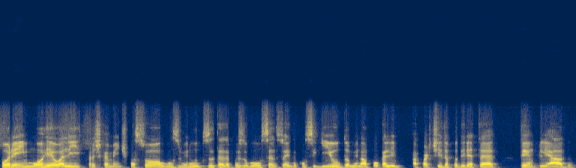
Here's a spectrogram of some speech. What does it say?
Porém, morreu ali praticamente. Passou alguns minutos até depois do gol, o Santos ainda conseguiu dominar um pouco ali a partida, poderia até ter ampliado.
